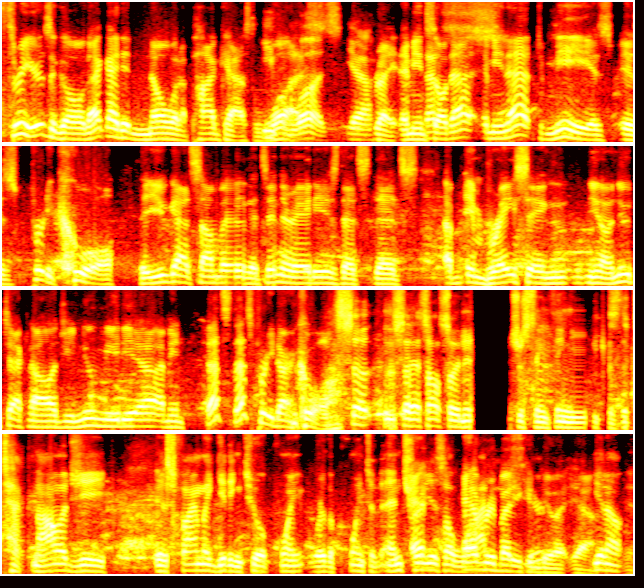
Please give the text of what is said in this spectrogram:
three years ago that guy didn't know what a podcast Even was was. Yeah. Right. I mean, so that I mean that to me is is pretty cool that you've got somebody that's in their 80s that's that's uh, embracing you know new technology, new media. I mean, that's that's pretty darn cool. So, so that's also an interesting thing because the technology is finally getting to a point where the point of entry is a lot Everybody easier. can do it. Yeah. You know, Yeah.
